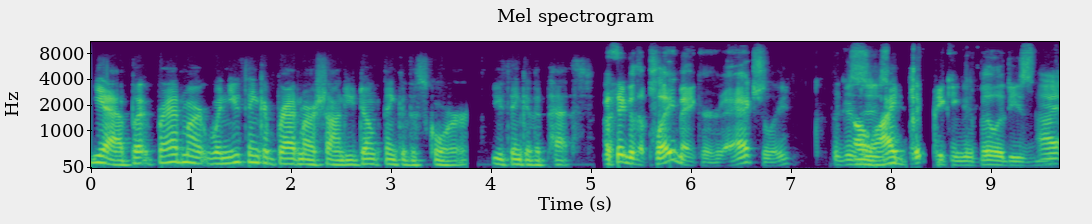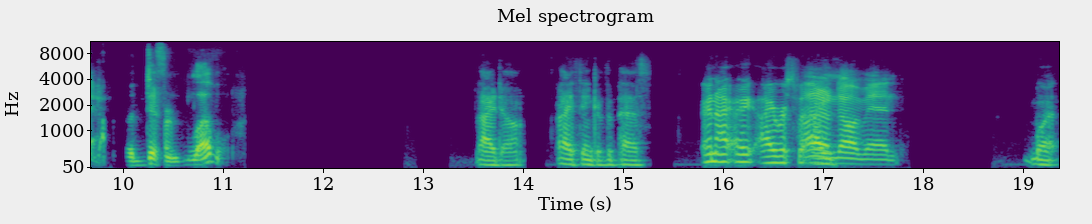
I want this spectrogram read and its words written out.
Yeah, but Brad Mar when you think of Brad Marchand, you don't think of the scorer. You think of the pest. I think of the playmaker actually, because Oh, his I- playmaking abilities I a different level. I don't. I think of the pest. And I I, I respect I don't know, man. what?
